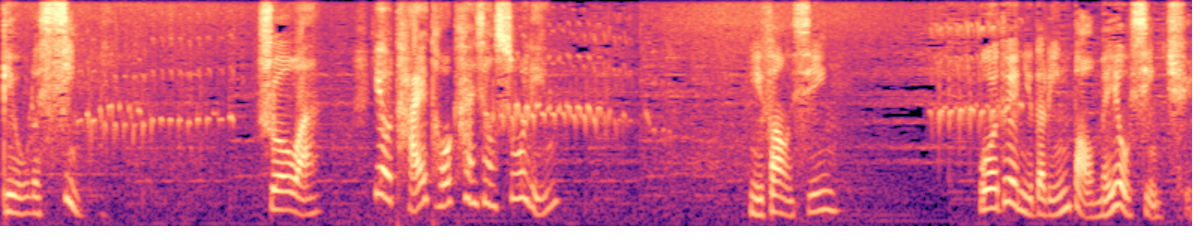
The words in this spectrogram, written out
丢了性命。说完，又抬头看向苏玲。你放心，我对你的灵宝没有兴趣。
